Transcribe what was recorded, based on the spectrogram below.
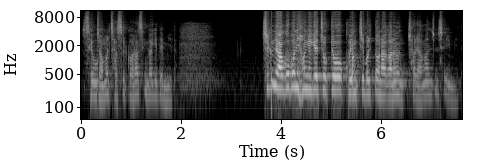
새우잠을 잤을 거라 생각이 됩니다. 지금 야곱은 형에게 쫓겨 고향집을 떠나가는 처량한 신세입니다.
